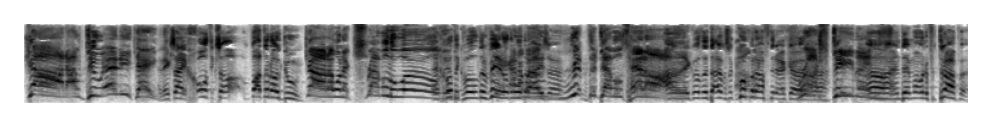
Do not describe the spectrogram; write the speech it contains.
God, I'll do anything. En ik zei, God, ik zal wat dan ook doen. God, I want to travel the world. En God, ik wil de wereld and rondreizen. rip the devil's head off. En ik wil de duivelse kop eraf trekken. Crush demons. Ah, en demonen vertrappen.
